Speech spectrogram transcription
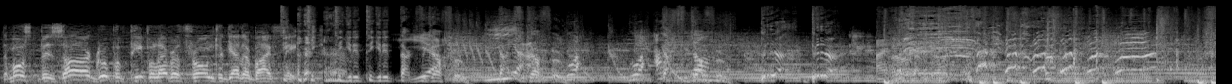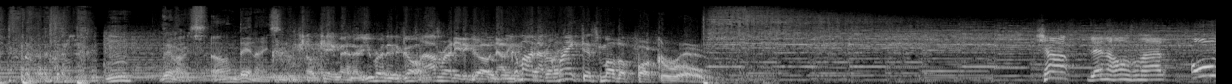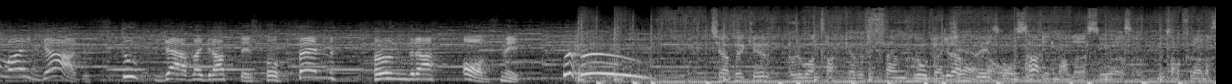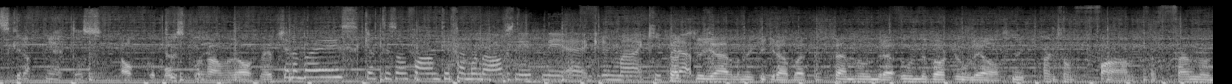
The most bizarre group of people ever thrown together by fate. Tiggeri, tiggeri, dack för gaffel. Dack för gaffel. God afton! Det är nice. Det är nice. okay, man, are you ready to go? I'm ready to go. Now, come on, now crank this motherfucker up. Tja! Glenn Hansson här. Oh my god! Stort jävla grattis på 500 avsnitt! Woohoo! Tja Pekul, jag vill bara tacka för 500 jävla avsnitt genom alla dessa år alltså. Tack för alla skratt ni gett oss. Puss på er. Tjena boys! Grattis som fan till 500 avsnitt. Ni är grymma. Keep it Tack up. så jävla mycket grabbar för 500 underbart roliga avsnitt. Tack som fan för 500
